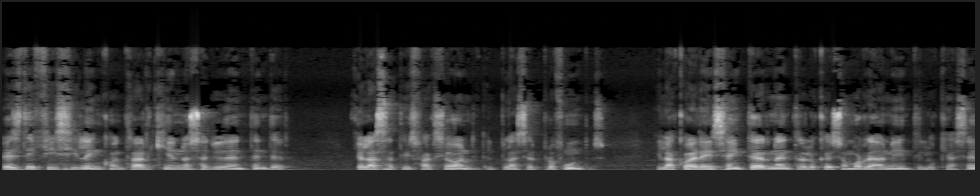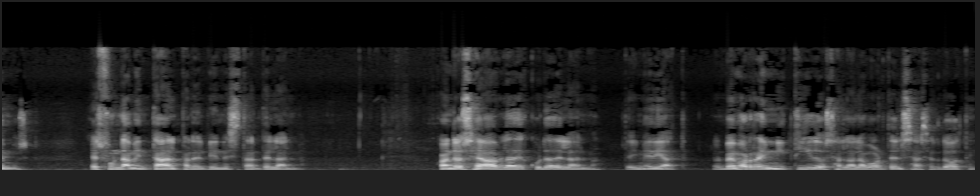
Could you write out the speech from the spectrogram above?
Es difícil encontrar quien nos ayude a entender que la satisfacción, el placer profundos, y la coherencia interna entre lo que somos realmente y lo que hacemos es fundamental para el bienestar del alma. Cuando se habla de cura del alma, de inmediato, nos vemos remitidos a la labor del sacerdote,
